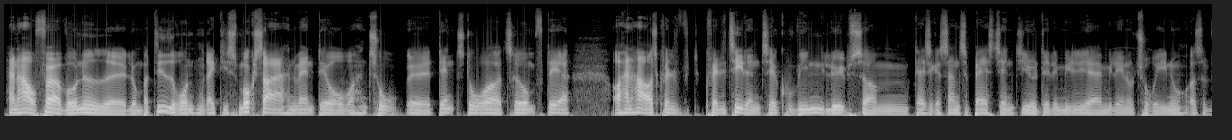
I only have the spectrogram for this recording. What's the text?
Han har jo før vundet øh, Lombardiet rundt en rigtig smuk sejr. Han vandt det år, hvor han tog øh, den store triumf der. Og han har også kval- kvaliteterne til at kunne vinde i løb som klassiker San Sebastian, Giro dell'Emilia, Milano Torino osv.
